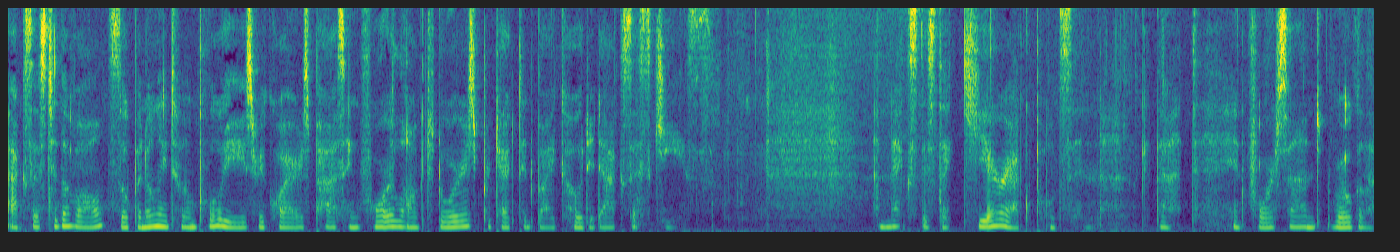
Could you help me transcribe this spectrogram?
Access to the vaults, open only to employees, requires passing four locked doors protected by coded access keys. And next is the Kjeragbolsen. Look at that in Forsand, Rogaland.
